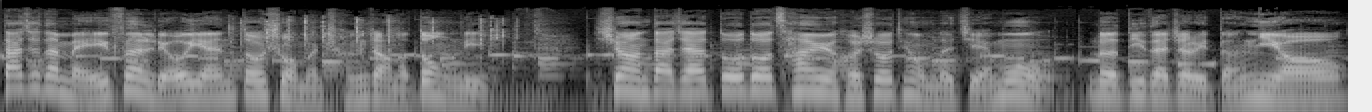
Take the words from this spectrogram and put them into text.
大家的每一份留言都是我们成长的动力，希望大家多多参与和收听我们的节目。乐迪在这里等你哦。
